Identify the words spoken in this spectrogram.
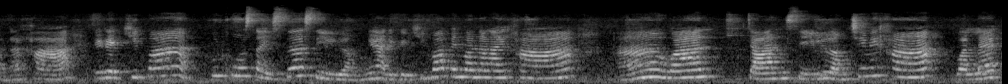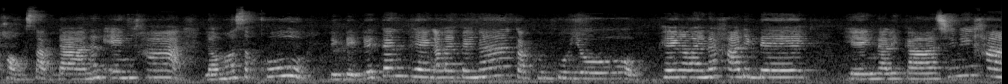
วนะคะ เด็กๆคิดว่าคุณครูใส่เสื้อสีเหลืองเนี่ยเด็กๆคิดว่าเป็นวันอะไรคะอ่าวัน จันทร์สีเหลืองใช่ไหมคะ วันแรกของสัปดาห์นั่นเองค่ะ แล้วเมื่อสักครู่เด็กๆ ได้เต้นเพลงอะไรไปนะกับคุณครูโย เพลงอะไรนะคะเด็กๆเพลงนาฬิกาใช่ไหมคะ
